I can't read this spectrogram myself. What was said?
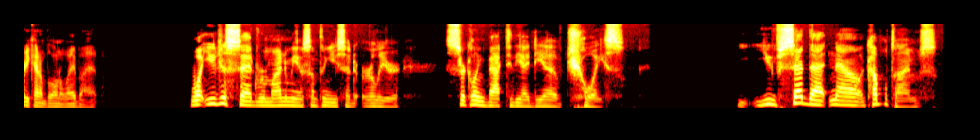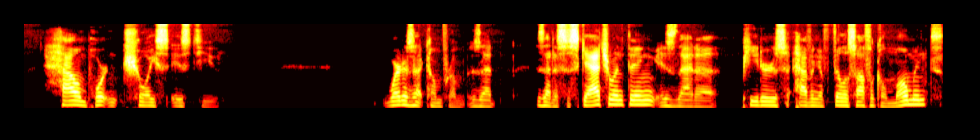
pretty kind of blown away by it. What you just said reminded me of something you said earlier, circling back to the idea of choice. You've said that now a couple times, how important choice is to you. Where does that come from? Is that is that a Saskatchewan thing? Is that a Peters having a philosophical moment?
